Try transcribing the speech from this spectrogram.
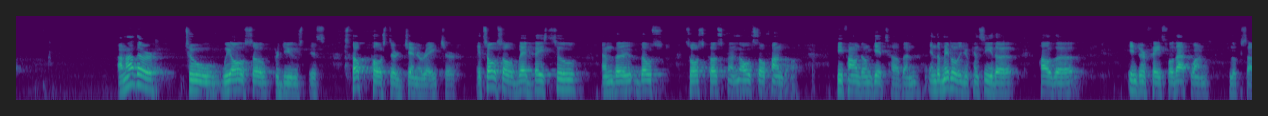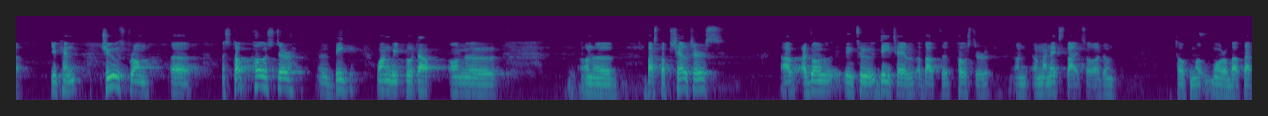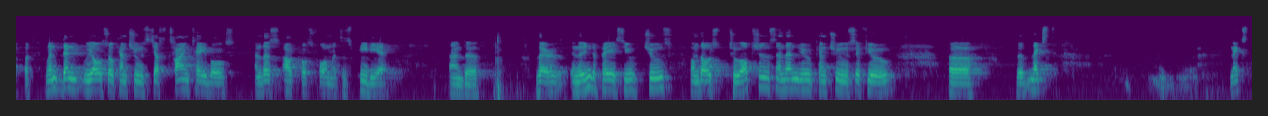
Another tool we also produced is stop poster generator. It's also a web-based tool, and the, those source codes can also found, be found on GitHub. And in the middle, you can see the, how the interface for that one looks like. You can choose from uh, a stop poster, a big one we put up on a, on a bus stop shelters, I'll, I'll, go into detail about the poster on, on, my next slide, so I don't talk more about that. But when, then we also can choose just timetables, and this outpost format is PDF. And uh, there in the interface, you choose from those two options, and then you can choose if you uh, the next next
